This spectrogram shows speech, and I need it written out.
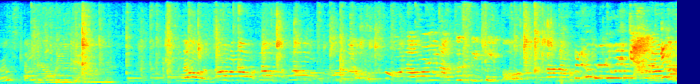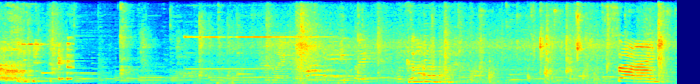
Going down. No, no, no, no, no, no, no, oh no, we're gonna have to see people. No, no, we're going down again. hi, what's up?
